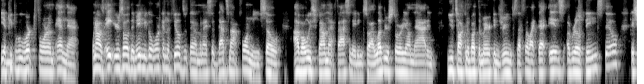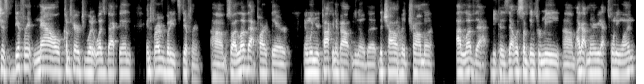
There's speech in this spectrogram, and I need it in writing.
He had people who worked for him and that. When I was eight years old, they made me go work in the fields with them. And I said, that's not for me. So I've always found that fascinating. So I love your story on that. And you talking about the American dream, because I feel like that is a real thing still. It's just different now compared to what it was back then. And for everybody, it's different. Um, so I love that part there. And when you're talking about, you know, the the childhood trauma, I love that because that was something for me. Um, I got married at 21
